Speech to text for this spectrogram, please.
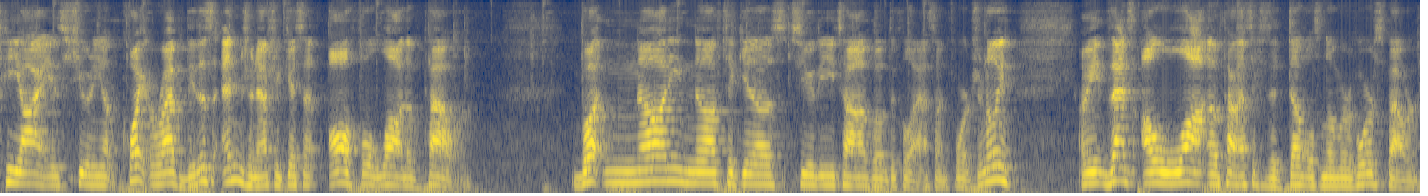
PI is shooting up quite rapidly. This engine actually gets an awful lot of power. But not enough to get us to the top of the class, unfortunately. I mean, that's a lot of power. That's actually the devil's number of horsepower.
